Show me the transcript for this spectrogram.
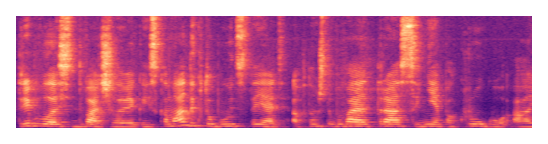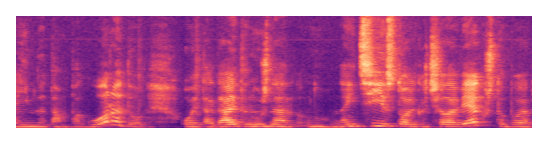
требовалось два человека из команды, кто будет стоять. А потому что бывают трассы не по кругу, а именно там по городу. Ой, тогда это нужно ну, найти столько человек, чтобы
